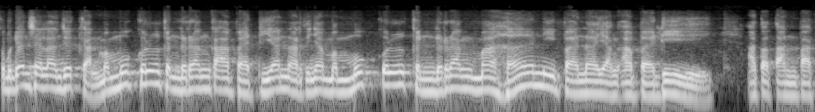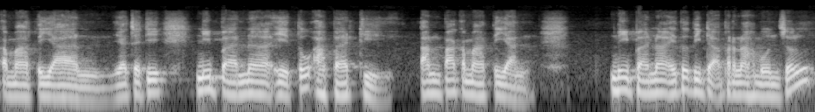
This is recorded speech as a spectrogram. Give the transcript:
Kemudian saya lanjutkan, memukul genderang keabadian artinya memukul genderang mahanibana yang abadi atau tanpa kematian. Ya, jadi nibana itu abadi, tanpa kematian. Nibana itu tidak pernah muncul,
